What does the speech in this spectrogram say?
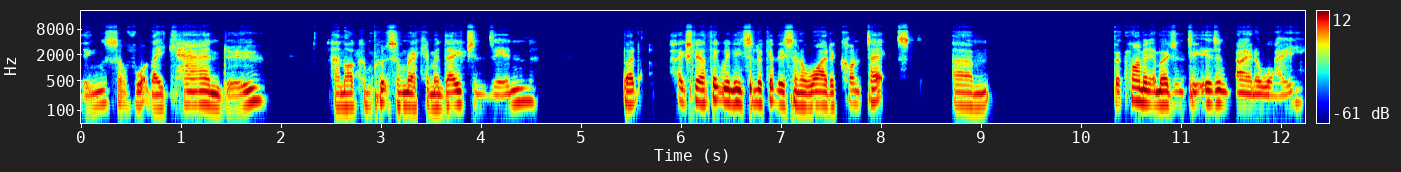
things of what they can do, and I can put some recommendations in. But actually, I think we need to look at this in a wider context. Um, the climate emergency isn't going away.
